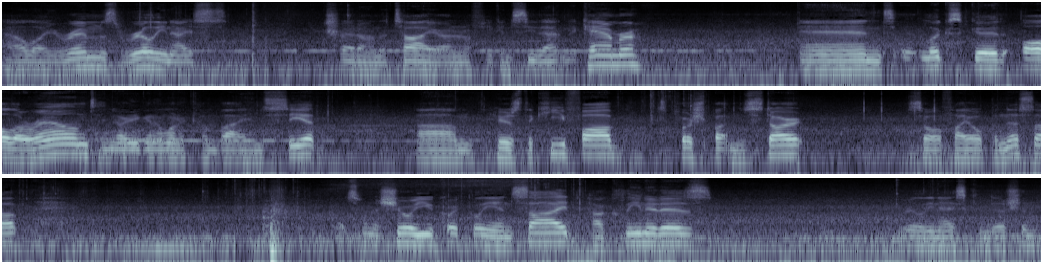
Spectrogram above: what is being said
alloy rims, really nice tread on the tire. I don't know if you can see that in the camera. And it looks good all around. I know you're going to want to come by and see it. Um, here's the key fob, it's push button start. So if I open this up, I just want to show you quickly inside how clean it is. Really nice condition.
